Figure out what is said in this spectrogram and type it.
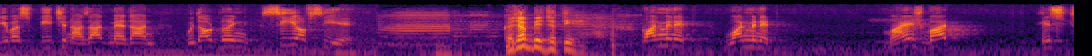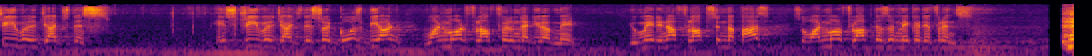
give a speech in Azad Maidan without knowing C of CA. गजब बेइज्जती है One minute, one minute. Mahesh Bhatt, history will judge this. History will judge this. So it goes beyond one more flop film that you have made. You made enough flops in the past, so one more flop doesn't make a difference. Isn't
